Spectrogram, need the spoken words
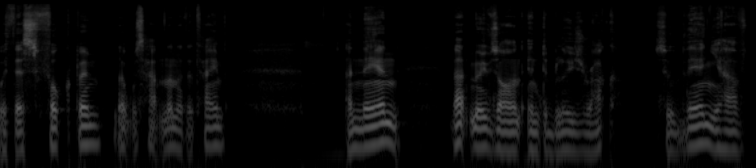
with this folk boom that was happening at the time. And then that moves on into blues rock. So then you have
